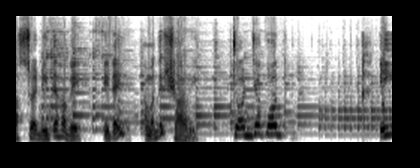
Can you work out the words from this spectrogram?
আশ্রয় নিতে হবে, এটাই আমাদের স্বাভাবিক। চর্যাপদ, এই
